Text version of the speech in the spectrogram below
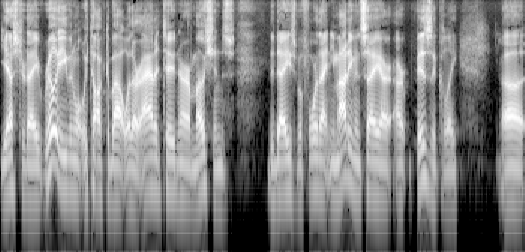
yesterday, really, even what we talked about with our attitude and our emotions the days before that. And you might even say our, our physically. Uh,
